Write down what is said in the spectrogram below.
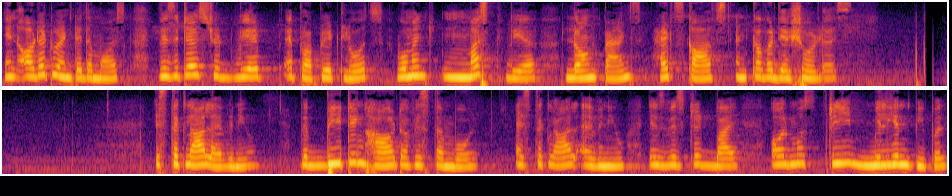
In order to enter the mosque, visitors should wear appropriate clothes. Women must wear long pants, headscarves, and cover their shoulders. Istiklal Avenue the beating heart of Istanbul, Istiklal Avenue is visited by almost 3 million people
